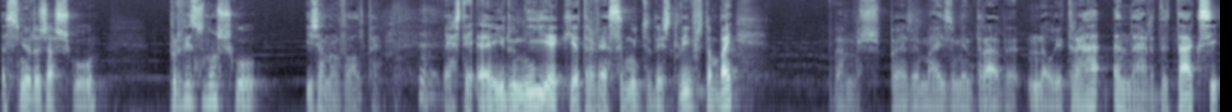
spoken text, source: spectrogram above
a senhora já chegou, por vezes não chegou e já não volta. Esta é a ironia que atravessa muito deste livro também. Vamos para mais uma entrada na letra A, andar de táxi.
